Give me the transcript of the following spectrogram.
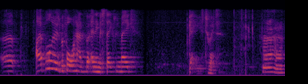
uh, I apologise beforehand for any mistakes we make. Get used to it. Haha.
